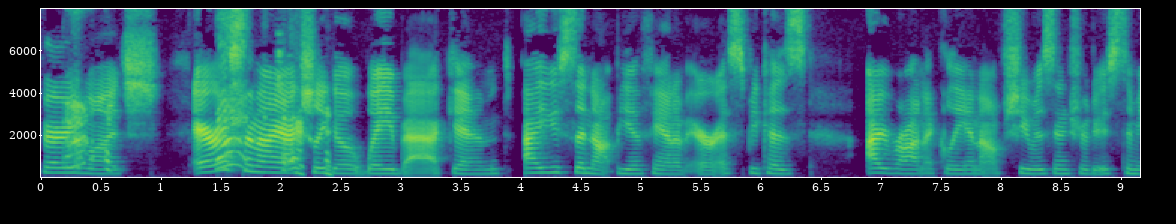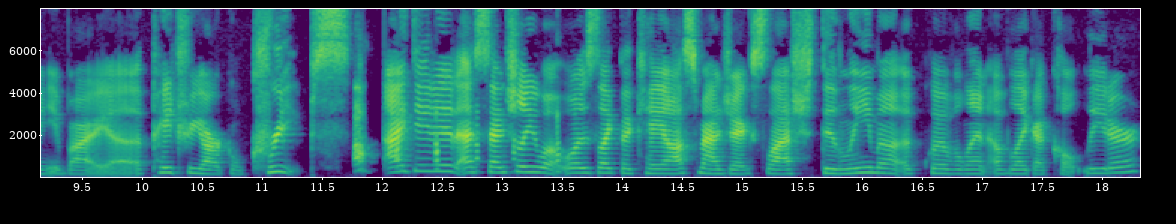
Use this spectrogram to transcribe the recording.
very much. Eris and I actually go way back, and I used to not be a fan of Eris because, ironically enough, she was introduced to me by uh, patriarchal creeps. I dated essentially what was like the chaos magic slash Thelema equivalent of like a cult leader.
